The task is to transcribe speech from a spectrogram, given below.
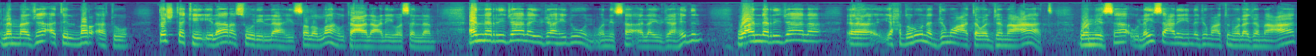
لما جاءت المرأة تشتكي إلى رسول الله صلى الله تعالى عليه وسلم أن الرجال يجاهدون والنساء لا يجاهدن وأن الرجال يحضرون الجمعة والجماعات والنساء ليس عليهن جمعة ولا جماعات.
